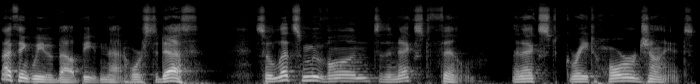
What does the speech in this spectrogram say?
I think we've about beaten that horse to death. So let's move on to the next film, the next great horror giant.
